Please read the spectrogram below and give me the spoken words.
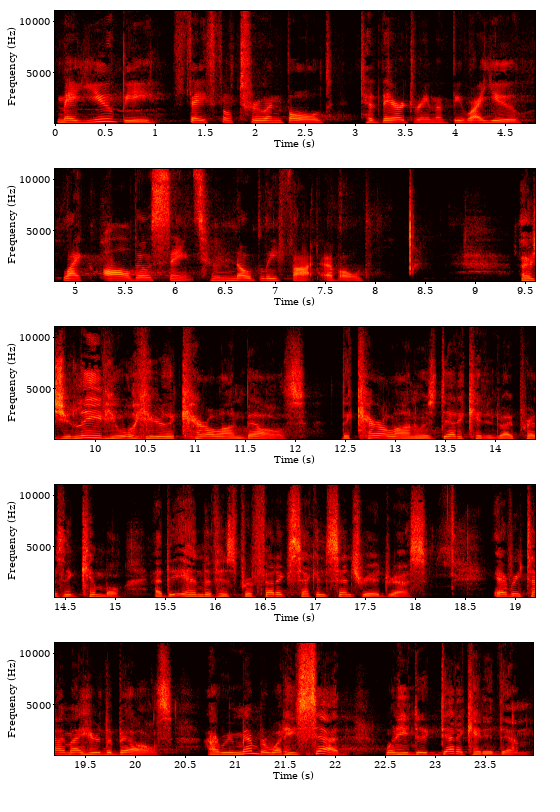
May you be faithful, true, and bold to their dream of BYU, like all those saints who nobly fought of old. As you leave, you will hear the carillon bells. The carillon was dedicated by President Kimball at the end of his prophetic second century address. Every time I hear the bells, I remember what he said when he dedicated them.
